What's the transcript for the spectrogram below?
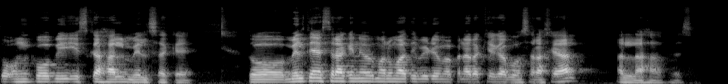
तो उनको भी इसका हल मिल सके। तो मिलते हैं इस तरह की नई और मालूमती वीडियो में, अपना रखिएगा बहुत सारा ख्याल। अल्लाह हाफ़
